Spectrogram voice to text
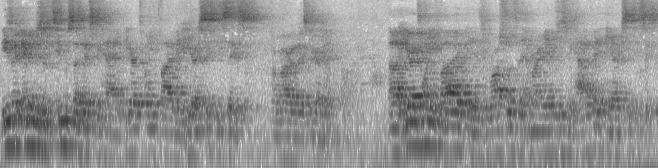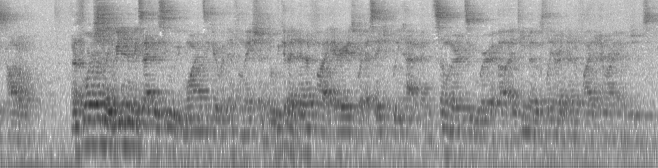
These are images of two subjects we had, ER25 and ER66 from our experiment. Uh, ER25 is to the MRI images we have it, ER66 is caudal. Unfortunately, we didn't exactly see what we wanted to here with inflammation, but we could identify areas where SH bleed happened, similar to where uh, edema was later identified in MRI images.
